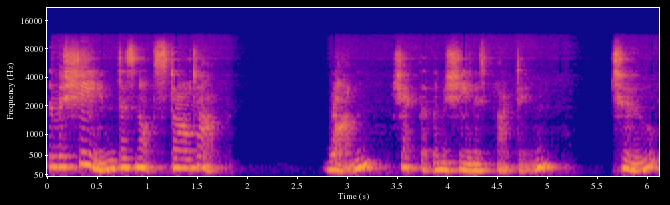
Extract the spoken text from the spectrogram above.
The machine does not start up. 1. Check that the machine is plugged in. 2.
